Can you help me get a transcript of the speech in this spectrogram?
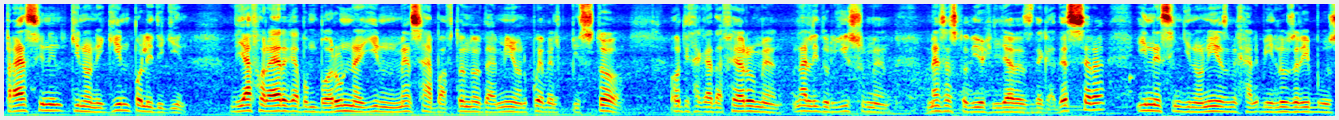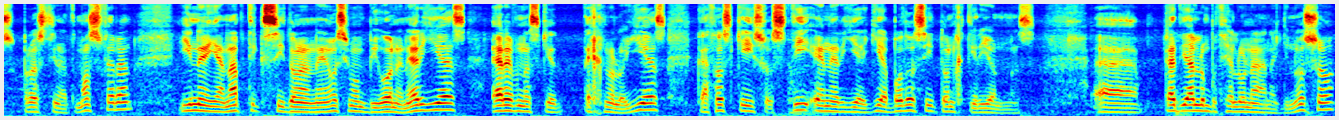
πράσινη κοινωνική πολιτική. Διάφορα έργα που μπορούν να γίνουν μέσα από αυτόν τον ταμείο που ευελπιστώ ότι θα καταφέρουμε να λειτουργήσουμε μέσα στο 2014 είναι συγκοινωνίες με χαμηλούς ρήπους προς την ατμόσφαιρα, είναι η ανάπτυξη των ανανεώσιμων πηγών ενέργειας, έρευνας και τεχνολογίας, καθώς και η σωστή ενεργειακή απόδοση των κτηρίων μας. Ε, κάτι άλλο που θέλω να ανακοινώσω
